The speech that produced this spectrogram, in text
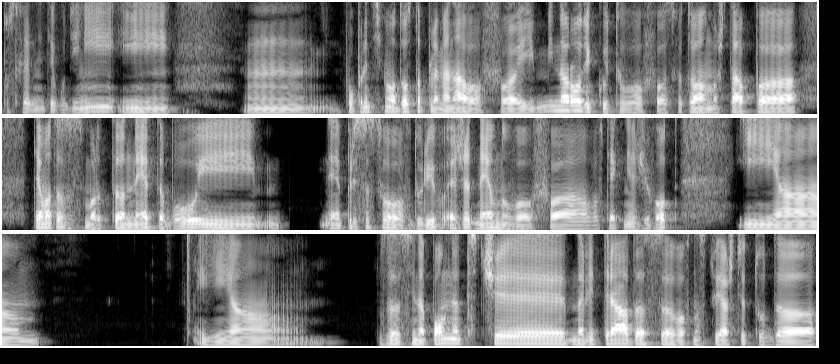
последните години и по принцип има доста племена в, и, и народи, които в световен мащаб темата за смъртта не е табу и е присъства в, дори ежедневно в, в техния живот. И, а, и а, за да си напомнят, че нали, трябва да са в настоящето, да,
